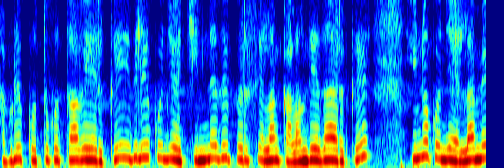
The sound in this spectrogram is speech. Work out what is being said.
அப்படியே கொத்து கொத்தாகவே இருக்குது இதுலேயே கொஞ்சம் சின்னது பெருசு எல்லாம் கலந்தே தான் இருக்குது இன்னும் கொஞ்சம் எல்லாமே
